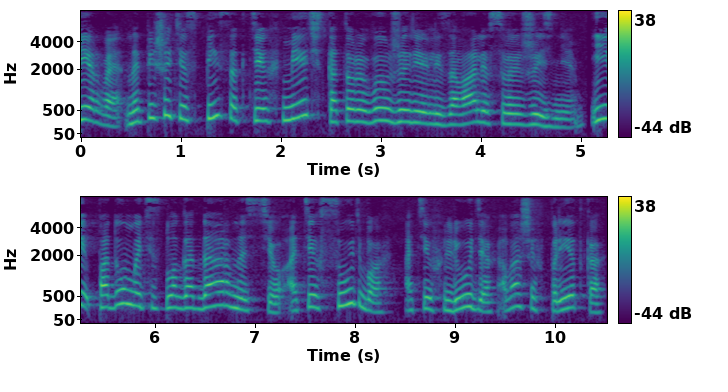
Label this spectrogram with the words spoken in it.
Первое. Напишите список тех мечт, которые вы уже реализовали в своей жизни. И подумайте с благодарностью о тех судьбах, о тех людях, о ваших предках,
